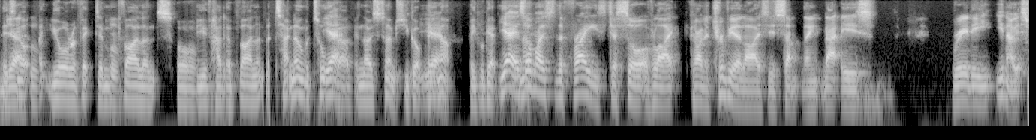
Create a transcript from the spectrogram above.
It's yeah. not like you're a victim of violence or you've had a violent attack. No one would talk yeah. about it in those terms. You got beaten yeah. up. People get yeah. It's up. almost the phrase just sort of like kind of trivializes something that is really, you know, it's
